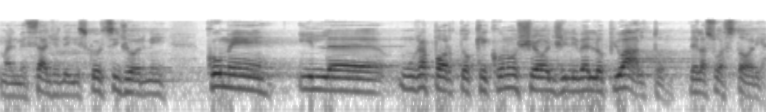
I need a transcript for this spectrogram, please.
ma il messaggio degli scorsi giorni, come il, un rapporto che conosce oggi il livello più alto della sua storia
